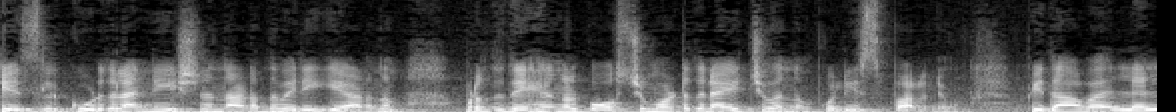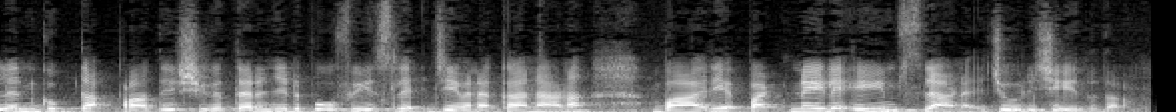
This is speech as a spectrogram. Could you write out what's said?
കേസിൽ കൂടുതൽ അന്വേഷണം നടന്നു വരികയാണെന്നും മൃതദേഹങ്ങൾ പോസ്റ്റ്മോർട്ടത്തിന് അയച്ചുവെന്നും പോലീസ് പറഞ്ഞു. പിതാവ് ലല്ലൻ ഗുപ്ത പ്രാദേശിക തെരഞ്ഞെടുപ്പ് ഓഫീസിലെ ജീവനക്കാരനാണ്. ഭാര്യ പട്നയിലെ എയിംസിലാണ് ജോലി ചെയ്യുന്നത്.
